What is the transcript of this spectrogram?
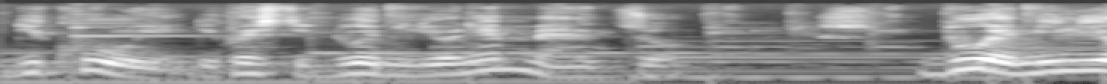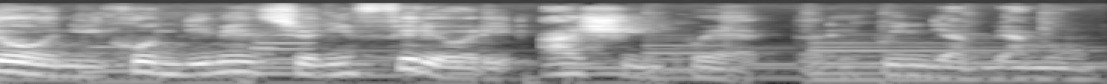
di cui di questi 2 milioni e mezzo 2 milioni con dimensioni inferiori ai 5 ettari, quindi abbiamo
